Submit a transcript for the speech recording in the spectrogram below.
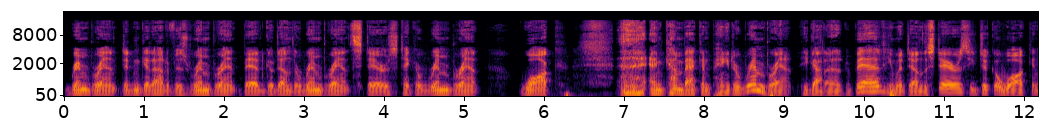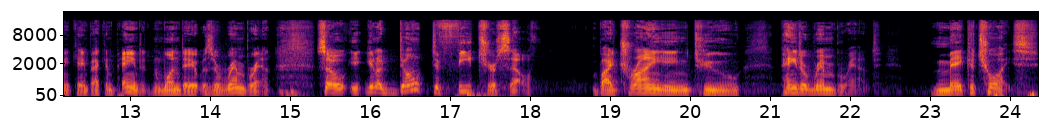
Rembrandt didn't get out of his Rembrandt bed, go down the Rembrandt stairs, take a Rembrandt walk, and come back and paint a Rembrandt. He got out of bed, he went down the stairs, he took a walk, and he came back and painted. And one day it was a Rembrandt. So, you know, don't defeat yourself by trying to paint a Rembrandt. Make a choice.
